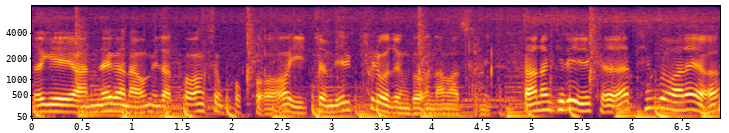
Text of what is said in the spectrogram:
여기 안내가 나옵니다. 토왕성 폭포 2.1km 정도 남았습니다. 가는 길이 이렇게 평범하네요.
